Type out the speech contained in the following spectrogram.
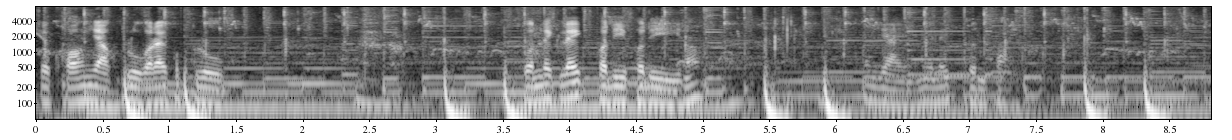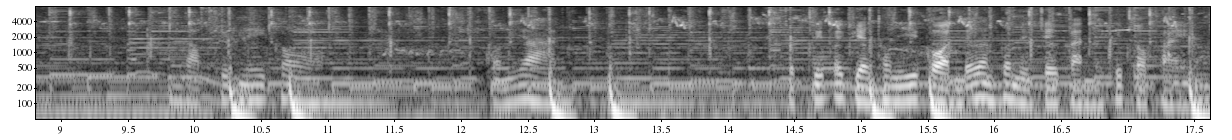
เจ้าของอยากปลูกอะไรก็ปลูก สวนเล็กๆ พอดีพอดีเนาะไม่ใหญ่ไม่เล็กเกินไปสำหรับคลิปนี้ก็ขออนุญาตจบคลิปไปเพียงเท่านี้ก่อนเดินเพื่อนเดี๋ยวเจอกันในคลิปต่อไปเนาะ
